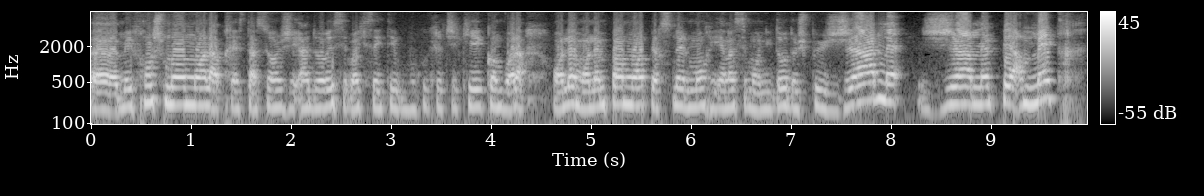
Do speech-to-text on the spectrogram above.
Euh, mais franchement, moi, la prestation, j'ai adoré. C'est vrai que ça a été beaucoup critiqué. Comme voilà, on l'aime, on l'aime pas. Moi, personnellement, Rihanna, c'est mon idole. Donc, je peux jamais, jamais permettre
